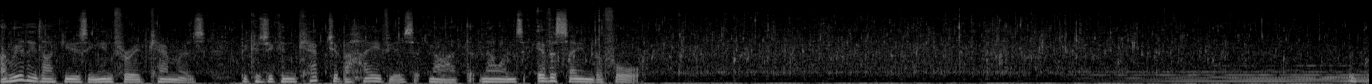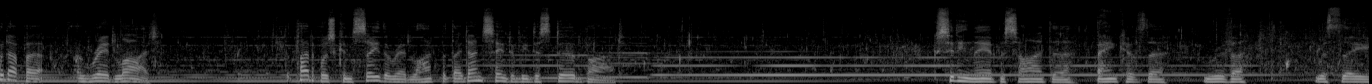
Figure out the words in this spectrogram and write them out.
I really like using infrared cameras because you can capture behaviours at night that no one's ever seen before. We put up a, a red light. Platypus can see the red light, but they don't seem to be disturbed by it. Sitting there beside the bank of the river with the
